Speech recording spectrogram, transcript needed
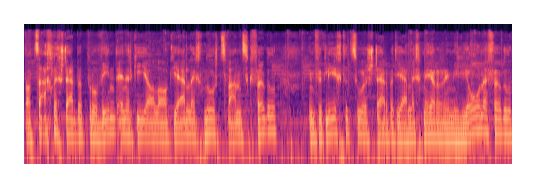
Tatsächlich sterben pro Windenergieanlage jährlich nur 20 Vögel. Im Vergleich dazu sterben jährlich mehrere Millionen Vögel,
